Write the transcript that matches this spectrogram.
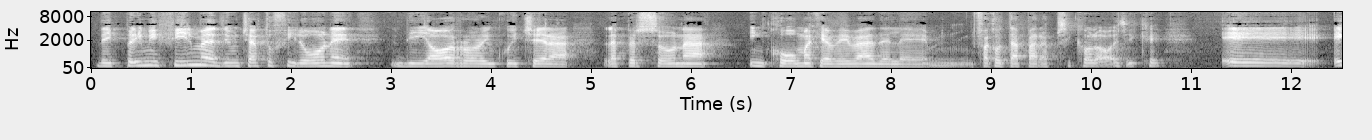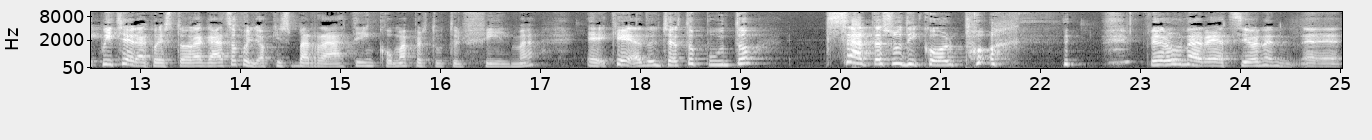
dei primi film di un certo filone di horror in cui c'era la persona in coma che aveva delle mm, facoltà parapsicologiche. E, e, qui c'era questo ragazzo con gli occhi sbarrati in coma per tutto il film eh, che ad un certo punto salta su di colpo per una reazione eh,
